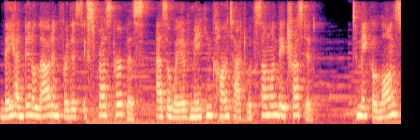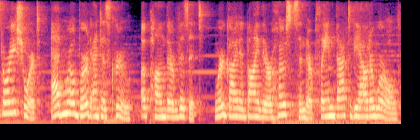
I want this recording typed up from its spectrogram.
They had been allowed in for this express purpose, as a way of making contact with someone they trusted. To make a long story short, Admiral Byrd and his crew, upon their visit, were guided by their hosts in their plane back to the outer world.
